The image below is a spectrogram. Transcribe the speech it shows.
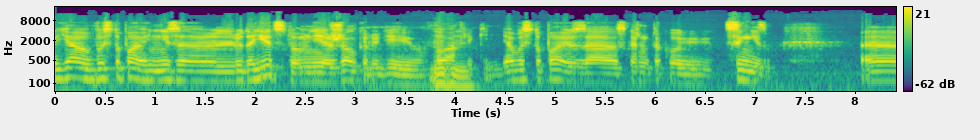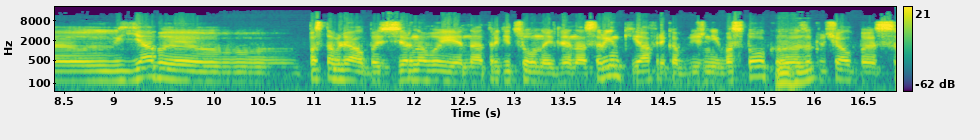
Я выступаю не за людоедство, мне жалко людей в mm-hmm. Африке. Я выступаю за, скажем, такой цинизм. Э, я бы поставлял бы зерновые на традиционные для нас рынки, Африка, Ближний Восток, mm-hmm. заключал бы с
